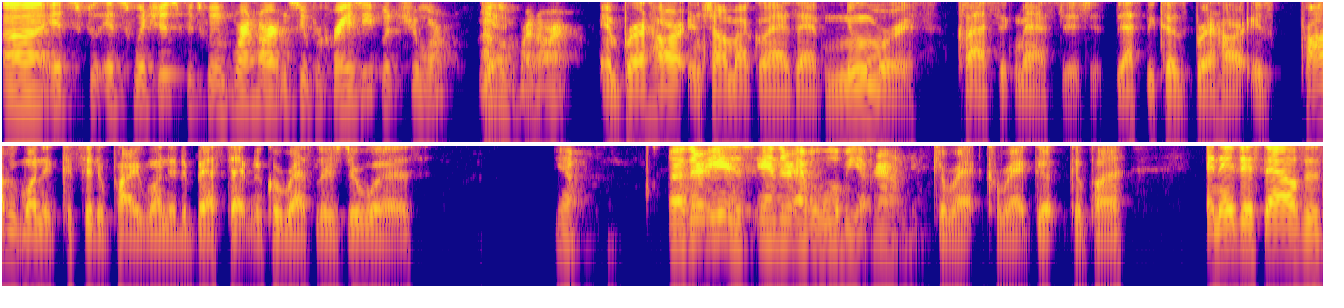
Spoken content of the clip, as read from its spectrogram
Uh, it's it switches between Bret Hart and Super Crazy, but sure, I Yeah. love Bret Hart. And Bret Hart and Shawn Michaels has had numerous classic matches. That's because Bret Hart is probably one of considered probably one of the best technical wrestlers there was. Yeah, uh, there is, and there ever will be, apparently. Correct, correct. Good, good pun. And AJ Styles is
